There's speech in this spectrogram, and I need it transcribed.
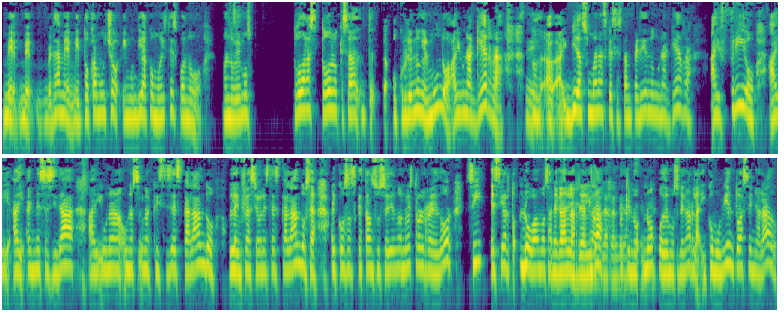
me, ¿verdad? Me, toca mucho en un día como este es cuando, cuando vemos todas las, todo lo que está ocurriendo en el mundo. Hay una guerra, hay vidas humanas que se están perdiendo en una guerra hay frío, hay, hay, hay necesidad, hay una, una, una, crisis escalando, la inflación está escalando, o sea, hay cosas que están sucediendo a nuestro alrededor. Sí, es cierto, no vamos a negar la realidad, porque no, no podemos negarla. Y como bien tú has señalado,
